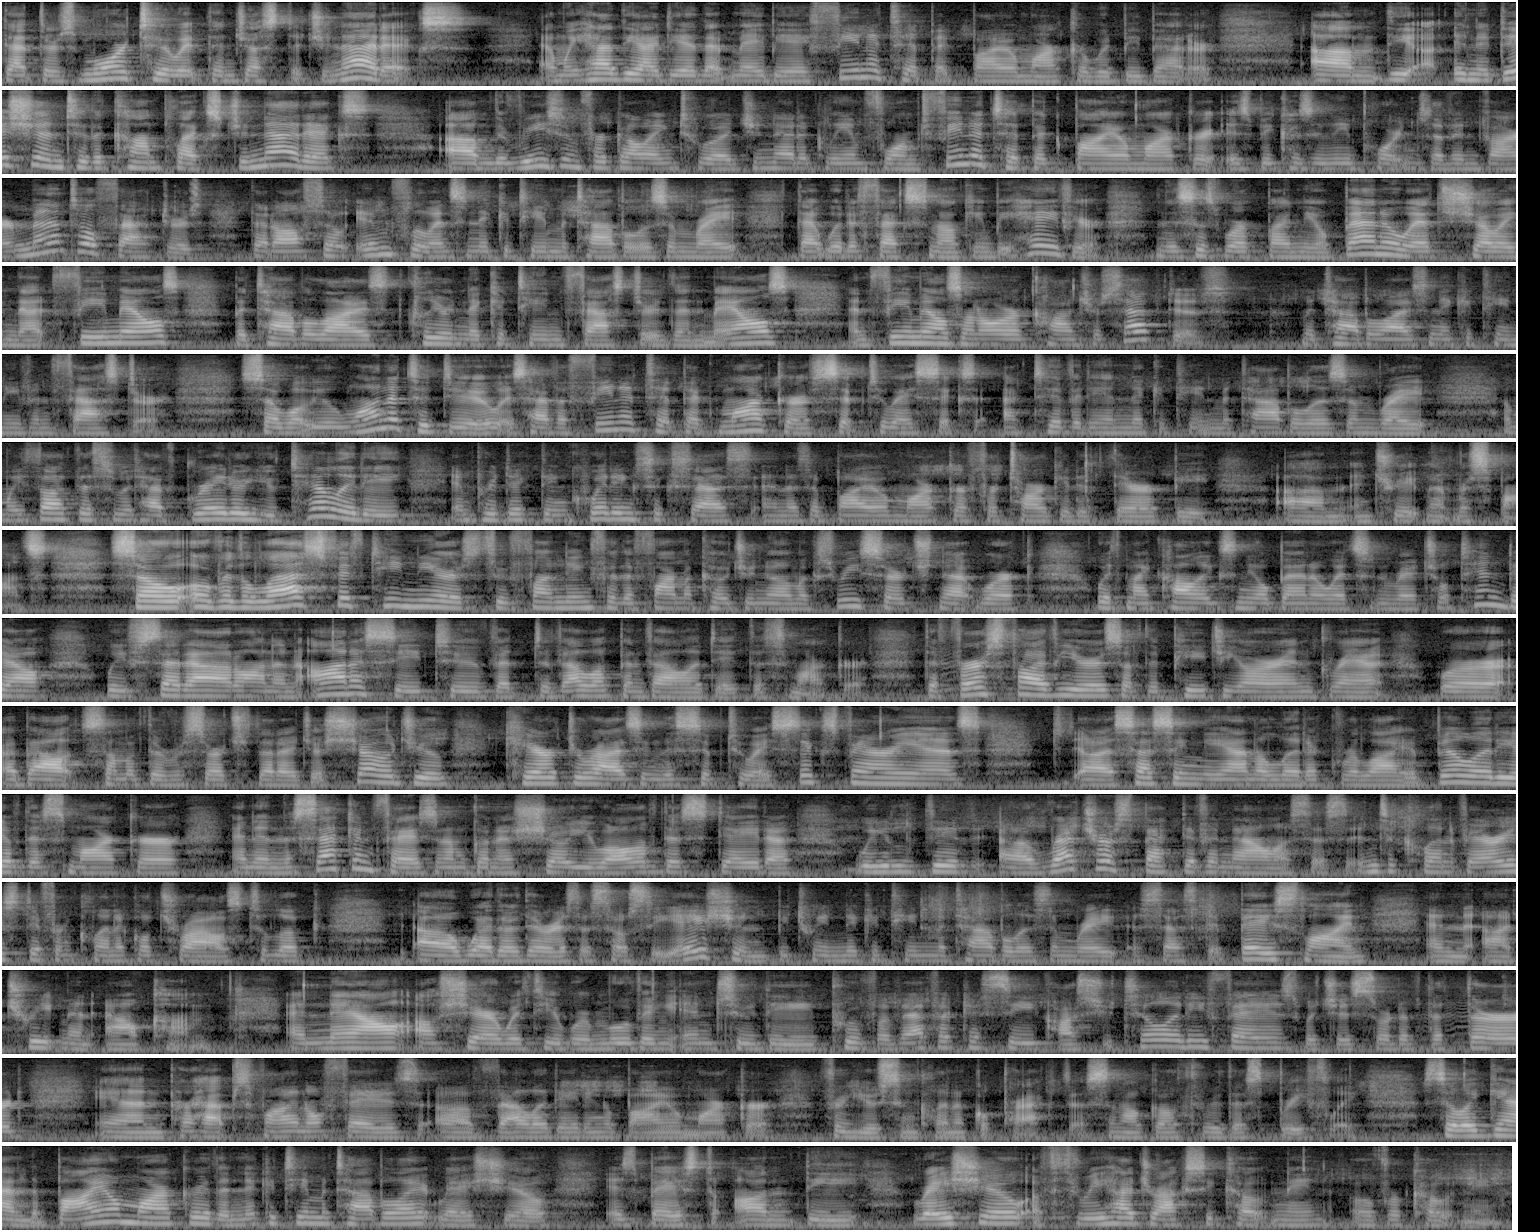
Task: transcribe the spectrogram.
that there's more to it than just the genetics. And we had the idea that maybe a phenotypic biomarker would be better. Um, the, in addition to the complex genetics, um, the reason for going to a genetically informed phenotypic biomarker is because of the importance of environmental factors that also influence nicotine metabolism rate that would affect smoking behavior. And this is work by Neil Benowitz showing that females metabolize clear nicotine faster than males, and females on oral contraceptives metabolize nicotine even faster. So what we wanted to do is have a phenotypic marker of CYP2A6 activity and nicotine metabolism rate, and we thought this would have greater utility in predicting quitting success and as a biomarker for targeted therapy um, and treatment response. So over the last 15 years, through funding for the Pharmacogenomics Research Network with my colleagues Neil Benowitz and Rachel Tyndale, we've set out on an odyssey to develop and validate this marker. The first five years of the PGRN grant were about some of the research that I just showed you, characterizing the CYP2A6 variants, uh, assessing the analytic reliability of this marker. And in the second phase, and I'm going to show you all of this data, we did a retrospective analysis into various different clinical trials to look uh, whether there is association between nicotine metabolism rate assessed at baseline and uh, treatment outcome. And now I'll share with you, we're moving into the proof of efficacy cost utility phase, which is sort of the third and perhaps final phase of validating a biomarker for use in clinical practice, and I'll go through this briefly. So again, the biomarker, the nicotine metabolite ratio, is based on the ratio of 3-hydroxycotinine over cotinine.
